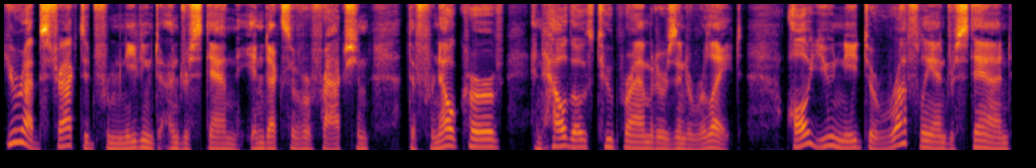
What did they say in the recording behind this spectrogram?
you're abstracted from needing to understand the index of refraction, the Fresnel curve, and how those two parameters interrelate. All you need to roughly understand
